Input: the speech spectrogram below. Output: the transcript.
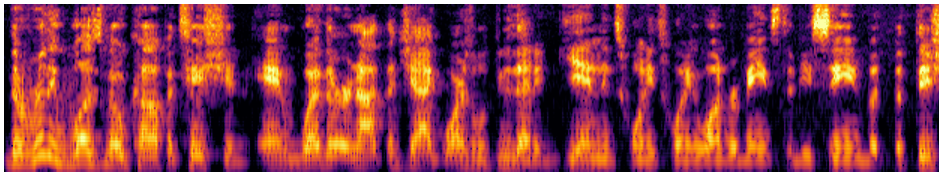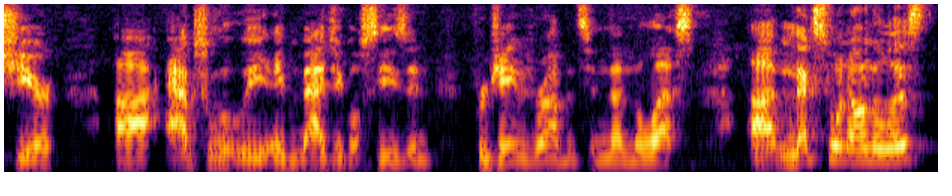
There really was no competition, and whether or not the Jaguars will do that again in 2021 remains to be seen. But but this year, uh, absolutely a magical season for James Robinson, nonetheless. Uh, next one on the list,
